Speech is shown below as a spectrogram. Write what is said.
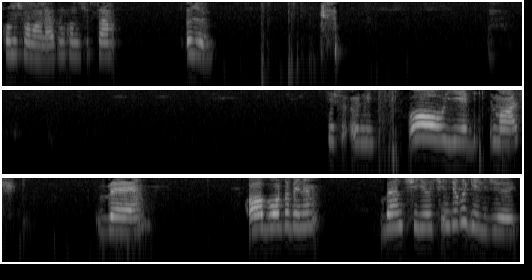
Konuşmamam lazım. Konuşursam ölürüm. Neyse ölmeyeyim. Oh yeah bitti maç. Ve Aa bu arada benim ben şeyi açınca da gelecek.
